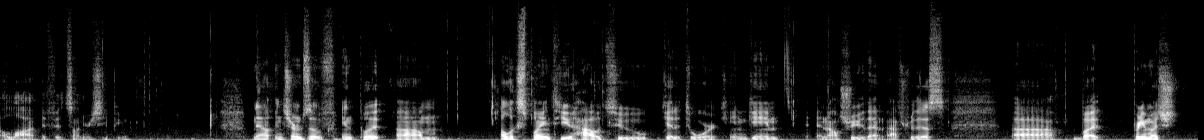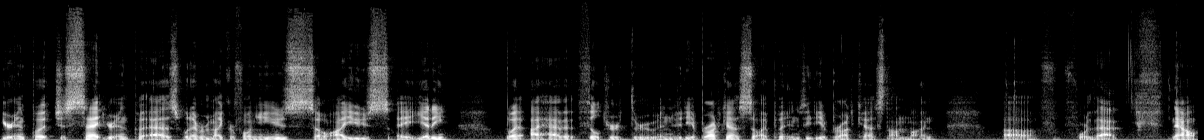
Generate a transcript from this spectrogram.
a lot if it's on your CPU. Now, in terms of input, um, I'll explain to you how to get it to work in game, and I'll show you that after this. Uh, but pretty much your input, just set your input as whatever microphone you use. So I use a Yeti, but I have it filtered through NVIDIA Broadcast, so I put NVIDIA Broadcast on mine uh, for that. Now,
